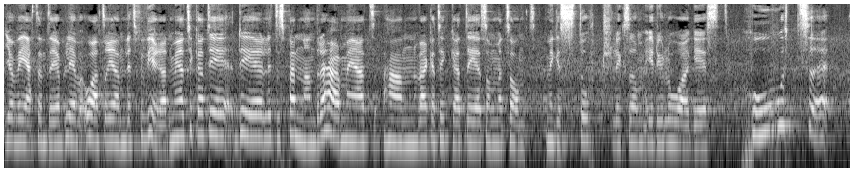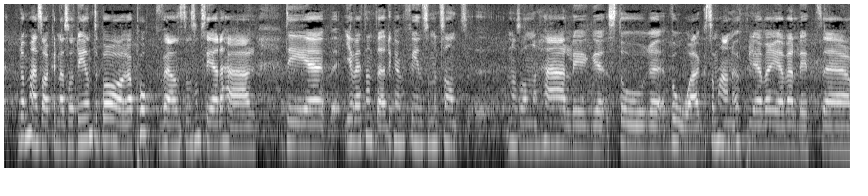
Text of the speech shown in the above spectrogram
Jag vet inte, jag blev återigen lite förvirrad. Men jag tycker att det, det är lite spännande det här med att han verkar tycka att det är som ett sånt mycket stort liksom, ideologiskt hot. De här sakerna, så det är inte bara popvänstern som ser det här. Det, jag vet inte, det kanske finns som ett sånt, någon sån härlig stor våg som han upplever är väldigt eh,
